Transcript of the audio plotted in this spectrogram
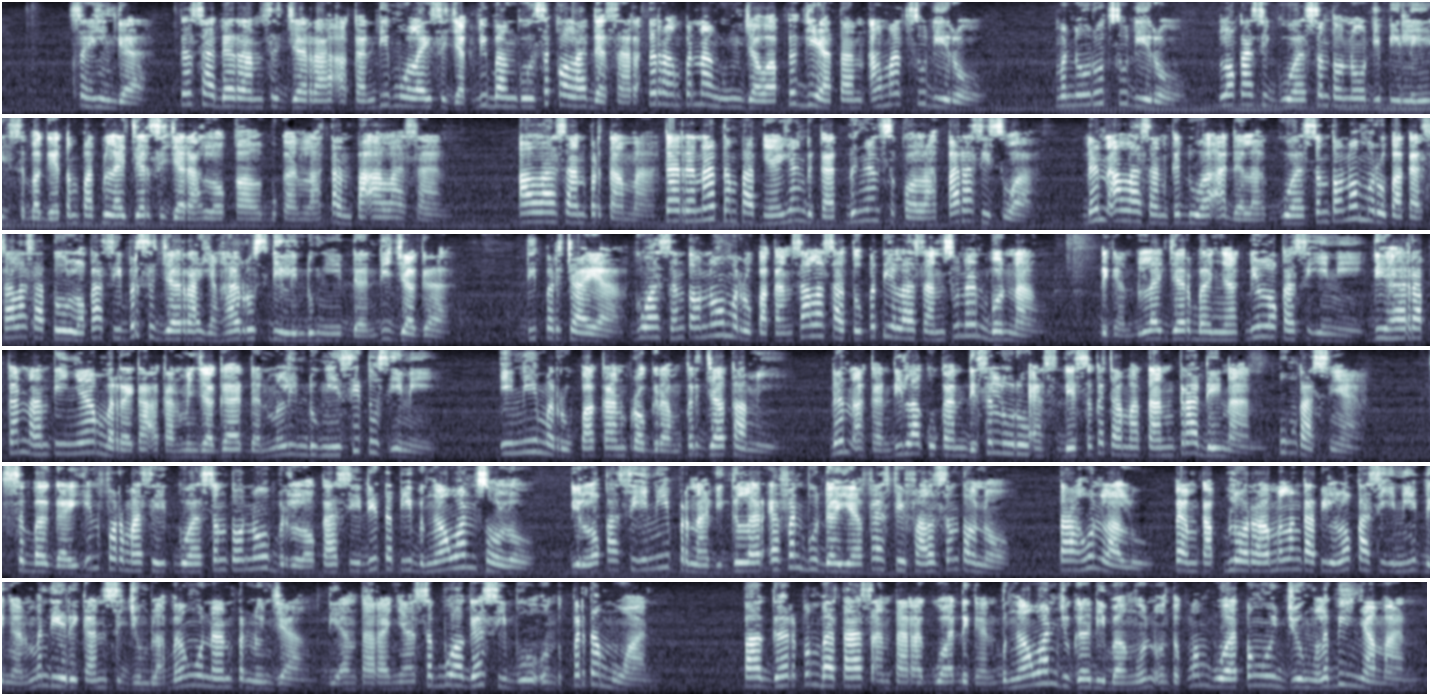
Sehingga kesadaran sejarah akan dimulai sejak di bangku sekolah dasar, terang penanggung jawab kegiatan Ahmad Sudiro. Menurut Sudiro, lokasi Gua Sentono dipilih sebagai tempat belajar sejarah lokal bukanlah tanpa alasan. Alasan pertama, karena tempatnya yang dekat dengan sekolah para siswa. Dan alasan kedua adalah Gua Sentono merupakan salah satu lokasi bersejarah yang harus dilindungi dan dijaga. Dipercaya, Gua Sentono merupakan salah satu petilasan Sunan Bonang. Dengan belajar banyak di lokasi ini, diharapkan nantinya mereka akan menjaga dan melindungi situs ini. Ini merupakan program kerja kami dan akan dilakukan di seluruh SD sekecamatan Kradenan, pungkasnya. Sebagai informasi, Gua Sentono berlokasi di tepi Bengawan Solo. Di lokasi ini pernah digelar event budaya Festival Sentono. Tahun lalu, Pemkap Blora melengkapi lokasi ini dengan mendirikan sejumlah bangunan penunjang, di antaranya sebuah gasibu untuk pertemuan. Pagar pembatas antara gua dengan bengawan juga dibangun untuk membuat pengunjung lebih nyaman.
